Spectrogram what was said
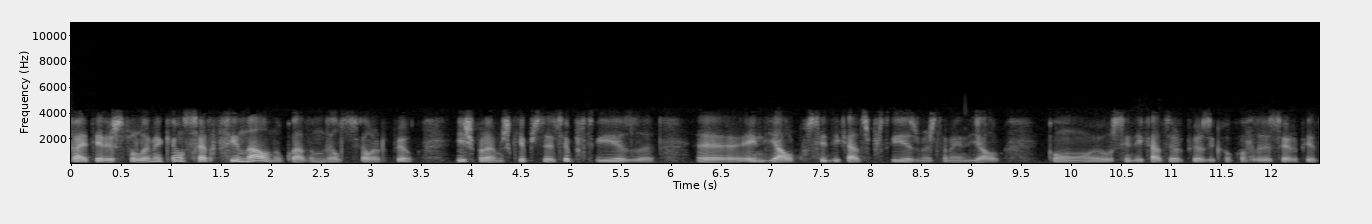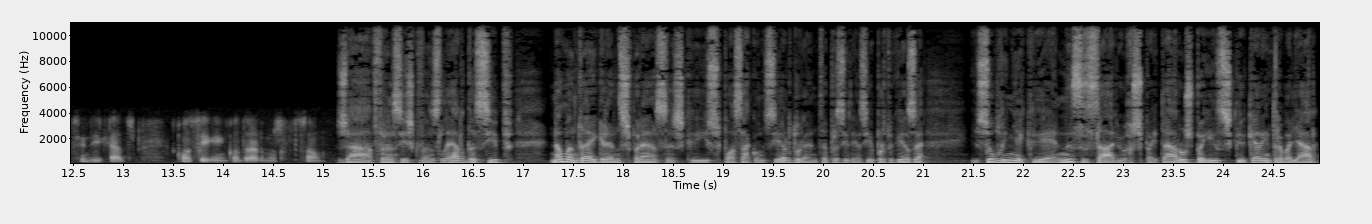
vai ter este problema, que é um certo sinal no quadro do modelo social europeu, e esperamos que a presidência portuguesa, eh, em diálogo com os sindicatos portugueses, mas também em diálogo com os sindicatos europeus e com a Confederação Europeia de Sindicatos, consiga encontrar uma solução. Já Francisco Vanzeler, da CIP, não mantém grandes esperanças que isso possa acontecer durante a presidência portuguesa e sublinha que é necessário respeitar os países que querem trabalhar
